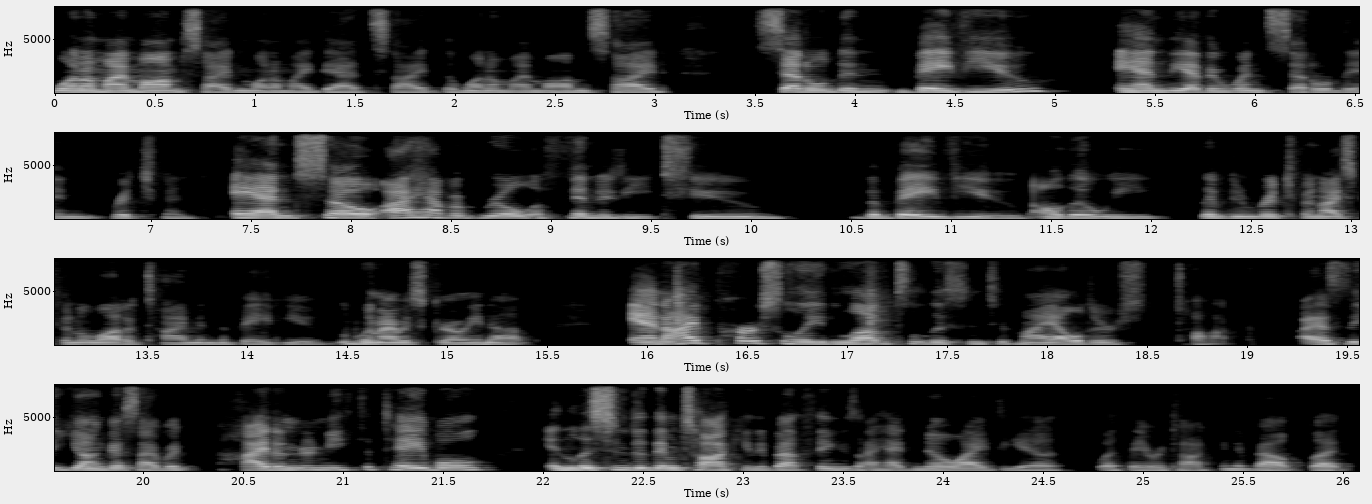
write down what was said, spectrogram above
one on my mom's side and one on my dad's side. The one on my mom's side settled in Bayview and the other one settled in Richmond. And so I have a real affinity to the Bayview. Although we lived in Richmond, I spent a lot of time in the Bayview when I was growing up. And I personally love to listen to my elders talk. As the youngest, I would hide underneath the table and listen to them talking about things I had no idea what they were talking about. But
